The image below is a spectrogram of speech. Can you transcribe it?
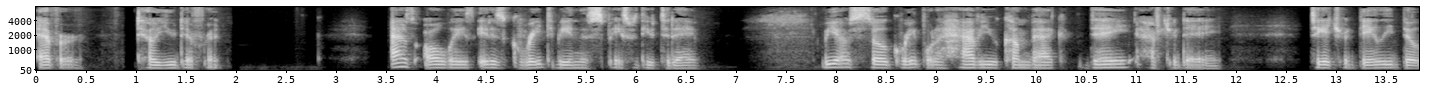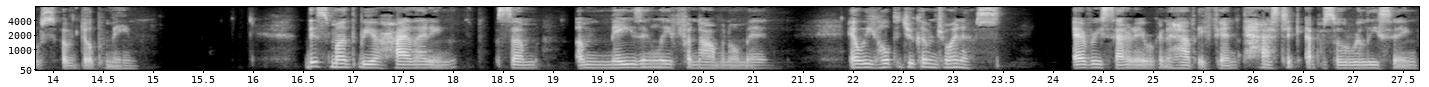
ever tell you different. As always, it is great to be in this space with you today. We are so grateful to have you come back day after day to get your daily dose of dopamine. This month, we are highlighting some amazingly phenomenal men, and we hope that you come join us. Every Saturday, we're going to have a fantastic episode releasing,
